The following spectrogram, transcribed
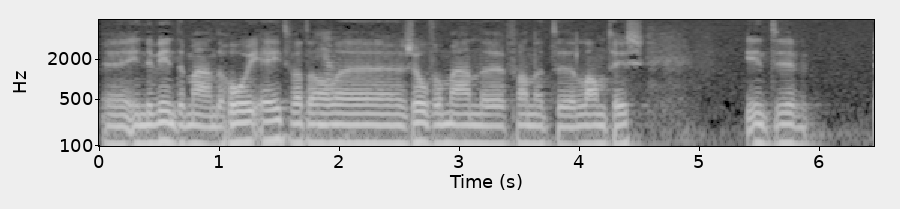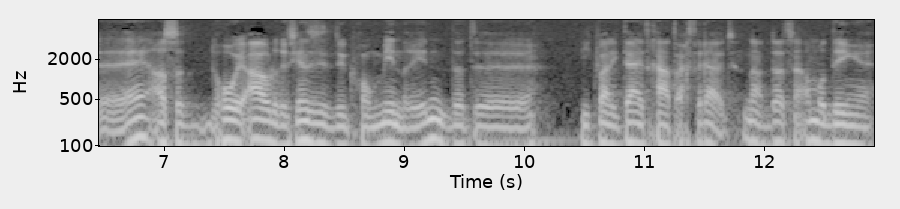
eh, in de wintermaanden hooi eet, wat al eh, zoveel maanden van het eh, land is. In hè, als het hooi ouder is, dan zit er natuurlijk gewoon minder in. Dat, die kwaliteit gaat achteruit. Nou, dat zijn allemaal dingen.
